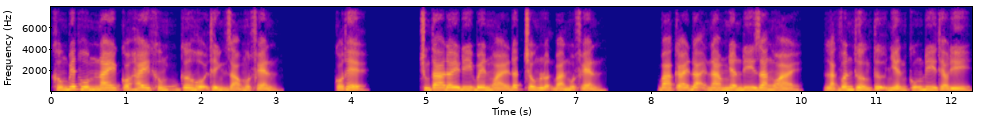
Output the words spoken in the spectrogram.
không biết hôm nay có hay không cơ hội thỉnh giáo một phen. Có thể. Chúng ta đây đi bên ngoài đất chống luận bàn một phen. Ba cái đại nam nhân đi ra ngoài, Lạc Vân Thường tự nhiên cũng đi theo đi,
